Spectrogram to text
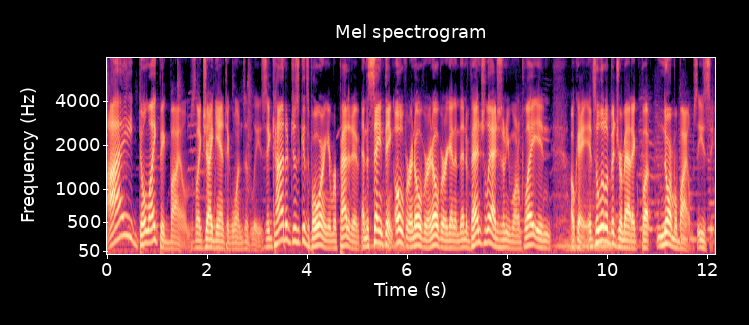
I don't like big biomes, like gigantic ones at least. It kind of just gets boring and repetitive and the same thing over and over and over again and then eventually I just don't even want to play in Okay, it's a little bit dramatic, but normal biomes, easy.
